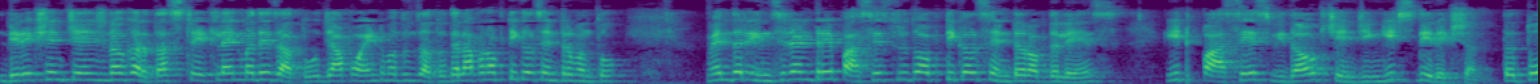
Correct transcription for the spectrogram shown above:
डिरेक्शन चेंज न करता स्ट्रेट लाईनमध्ये जातो ज्या पॉईंटमधून जातो त्याला आपण ऑप्टिकल सेंटर म्हणतो. When the incident ray passes through the optical centre of the lens it passes without changing its direction तर तो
